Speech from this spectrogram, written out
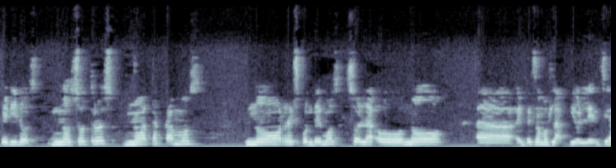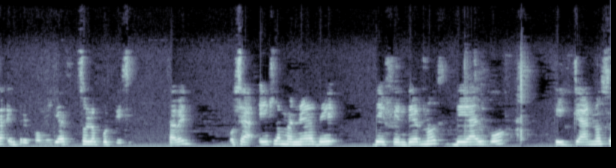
queridos, nosotros no atacamos, no respondemos sola o no ah, empezamos la violencia, entre comillas, solo porque sí, ¿saben? O sea, es la manera de defendernos de algo que ya nos,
